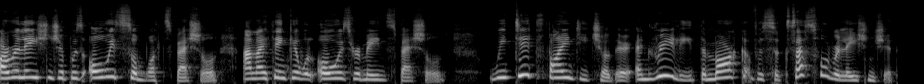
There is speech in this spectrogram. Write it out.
Our relationship was always somewhat special, and I think it will always remain special. We did find each other, and really, the mark of a successful relationship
